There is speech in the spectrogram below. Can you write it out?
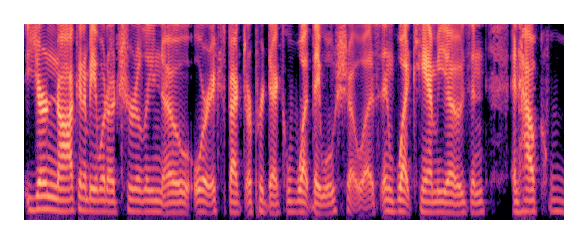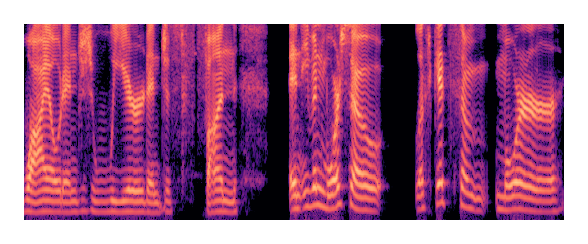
you're not going to be able to truly know or expect or predict what they will show us and what cameos and and how wild and just weird and just fun and even more so let's get some more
